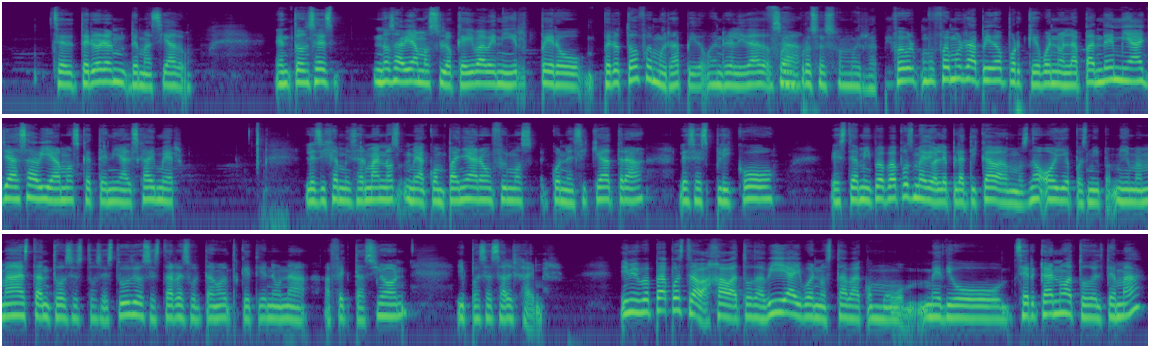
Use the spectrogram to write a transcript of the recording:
se deterioran demasiado. Entonces, no sabíamos lo que iba a venir, pero, pero todo fue muy rápido, en realidad. O fue sea, un proceso muy rápido. Fue, fue muy rápido porque, bueno, en la pandemia ya sabíamos que tenía Alzheimer. Les dije a mis hermanos, me acompañaron, fuimos con el psiquiatra, les explicó. Este, a mi papá, pues medio le platicábamos, ¿no? Oye, pues mi, mi mamá está en todos estos estudios, está resultando que tiene una afectación y pues es Alzheimer. Y mi papá pues trabajaba todavía y bueno, estaba como medio cercano a todo el tema.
